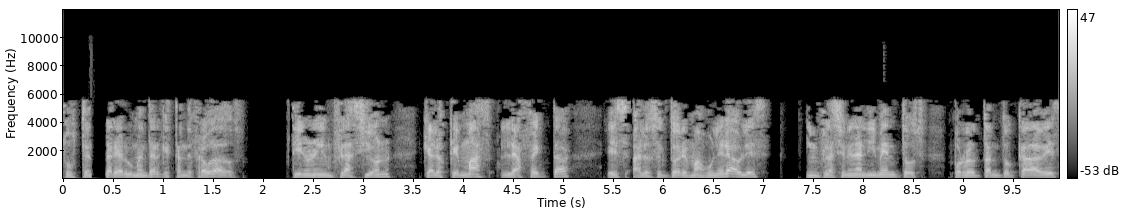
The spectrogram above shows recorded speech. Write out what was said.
sustentar y argumentar que están defraudados. Tiene una inflación que a los que más le afecta es a los sectores más vulnerables, inflación en alimentos, por lo tanto cada vez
